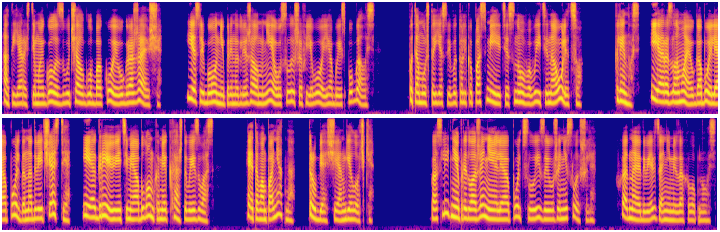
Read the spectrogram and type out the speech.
От ярости мой голос звучал глубоко и угрожающе. Если бы он не принадлежал мне, услышав его, я бы испугалась потому что если вы только посмеете снова выйти на улицу, клянусь, я разломаю гобой Леопольда на две части и огрею этими обломками каждого из вас. Это вам понятно, трубящие ангелочки? Последнее предложение Леопольд с Луизой уже не слышали. Входная дверь за ними захлопнулась.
